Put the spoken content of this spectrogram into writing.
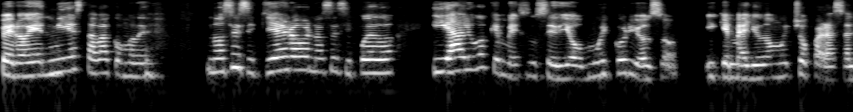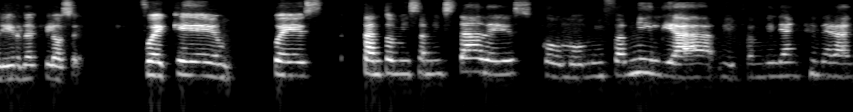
pero en mí estaba como de, no sé si quiero, no sé si puedo, y algo que me sucedió muy curioso y que me ayudó mucho para salir del closet fue que pues tanto mis amistades como mi familia, mi familia en general,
